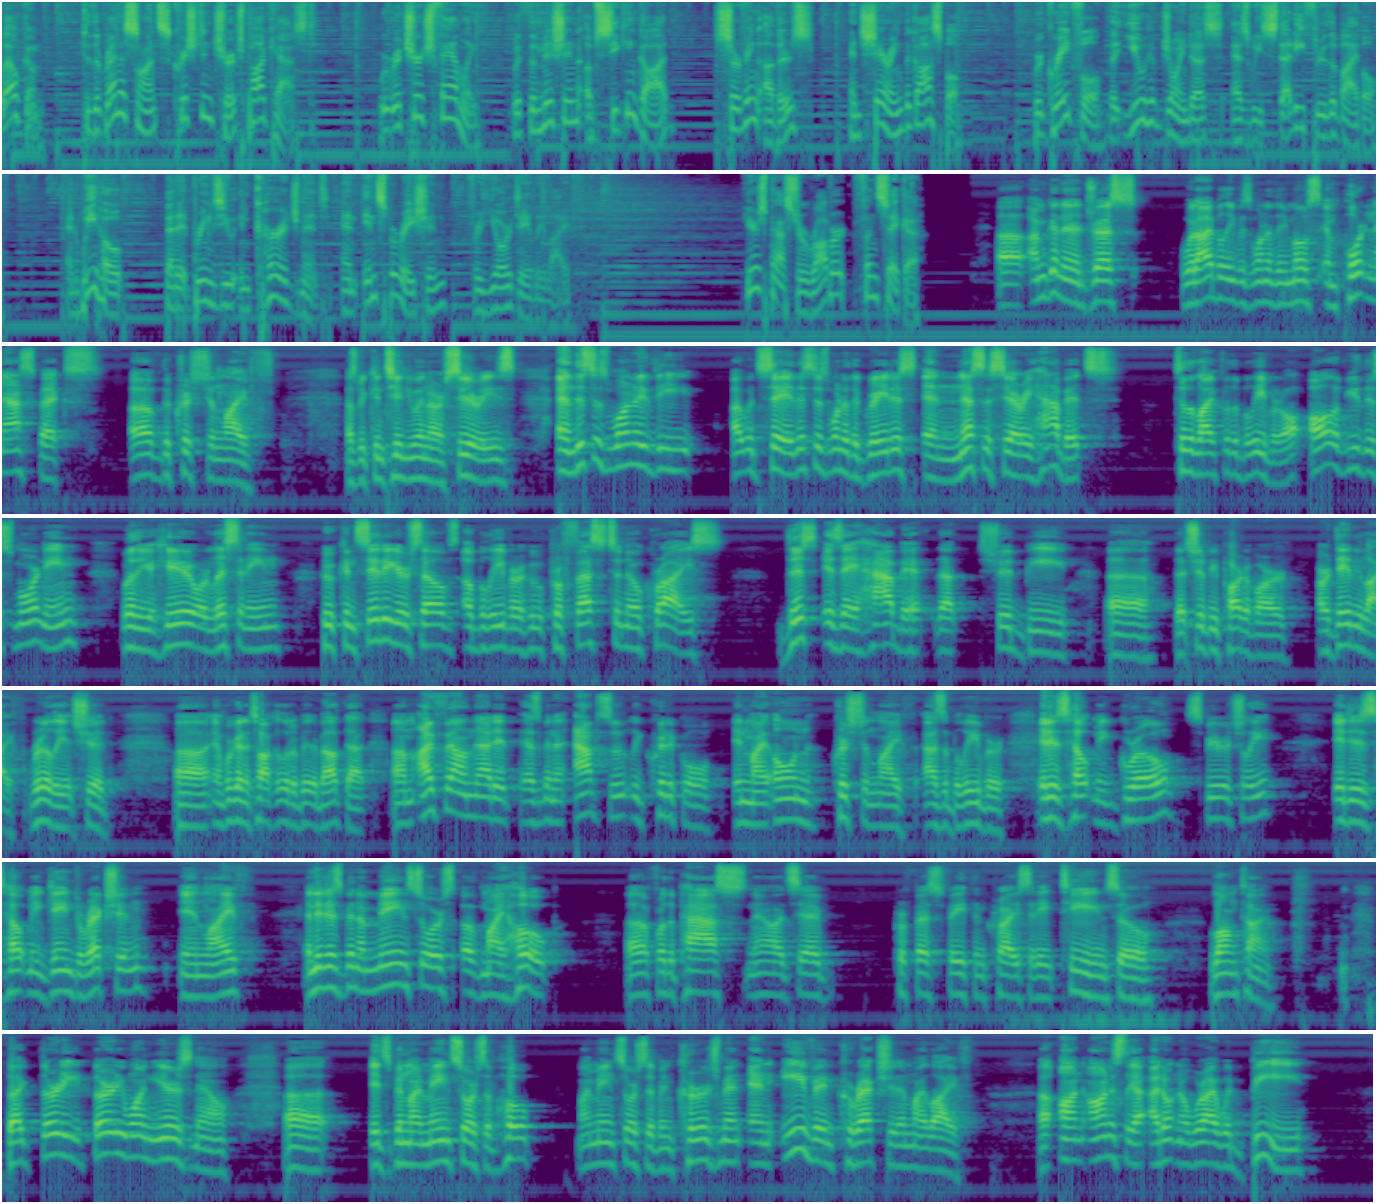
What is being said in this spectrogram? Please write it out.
Welcome to the Renaissance Christian Church Podcast. We're a church family with the mission of seeking God, serving others, and sharing the gospel. We're grateful that you have joined us as we study through the Bible, and we hope that it brings you encouragement and inspiration for your daily life. Here's Pastor Robert Fonseca. Uh, I'm going to address what I believe is one of the most important aspects of the Christian life as we continue in our series. And this is one of the, I would say, this is one of the greatest and necessary habits to the life of the believer. All, of you this morning, whether you're here or listening, who consider yourselves a believer, who profess to know Christ, this is a habit that should be, uh, that should be part of our, our daily life. Really, it should. Uh, and we're going to talk a little bit about that. Um, I found that it has been absolutely critical in my own Christian life as a believer. It has helped me grow spiritually. It has helped me gain direction in life. And it has been a main source of my hope uh, for the past, now I'd say I professed faith in Christ at 18, so long time. like 30, 31 years now. Uh, it's been my main source of hope, my main source of encouragement, and even correction in my life. Uh, on, honestly, I, I, don't know where I would be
